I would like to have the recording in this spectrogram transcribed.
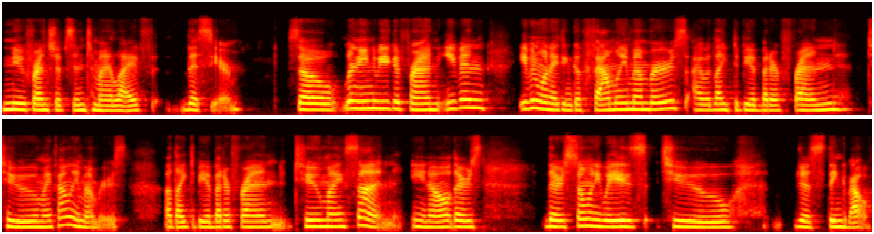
new friendships into my life this year. So, learning to be a good friend, even even when I think of family members, I would like to be a better friend to my family members. I'd like to be a better friend to my son. You know, there's there's so many ways to just think about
